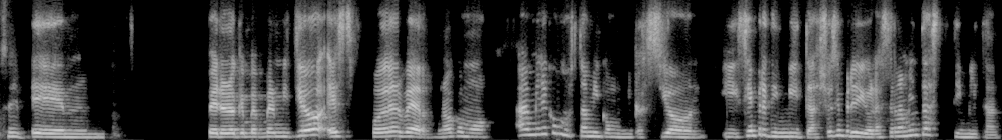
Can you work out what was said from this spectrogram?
Sí. Em, pero lo que me permitió es poder ver, ¿no? Como, ah, mira cómo está mi comunicación. Y siempre te invita. Yo siempre digo, las herramientas te invitan.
